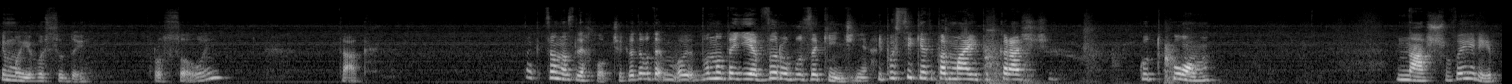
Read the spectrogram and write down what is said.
І ми його сюди просовуємо. Так. Так, це у нас для хлопчика. Воно дає виробу закінчення. І постільки я тепер маю під кращим кутком наш виріб,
